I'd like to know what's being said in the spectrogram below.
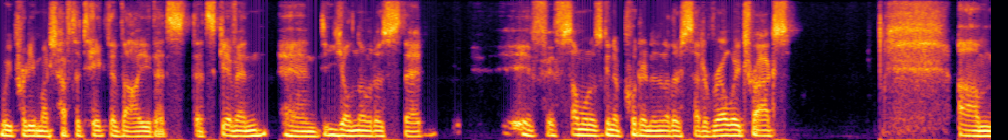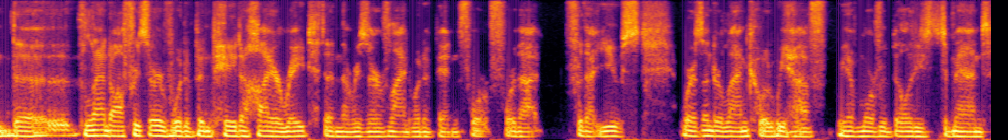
we pretty much have to take the value that's that's given. And you'll notice that if if someone was going to put in another set of railway tracks um, the, the land off reserve would have been paid a higher rate than the reserve land would have been for for that for that use. Whereas under land code we have we have more of ability to demand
